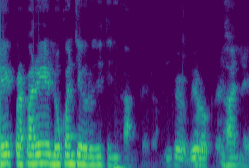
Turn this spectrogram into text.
एक प्रकारे लोकांच्या विरोधी तिने काम केलं.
